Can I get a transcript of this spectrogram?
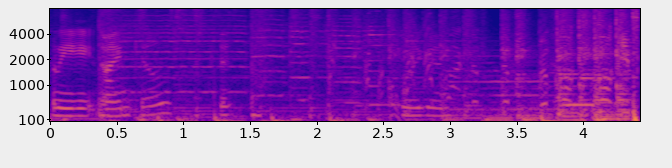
28, 9 kills? Really good.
